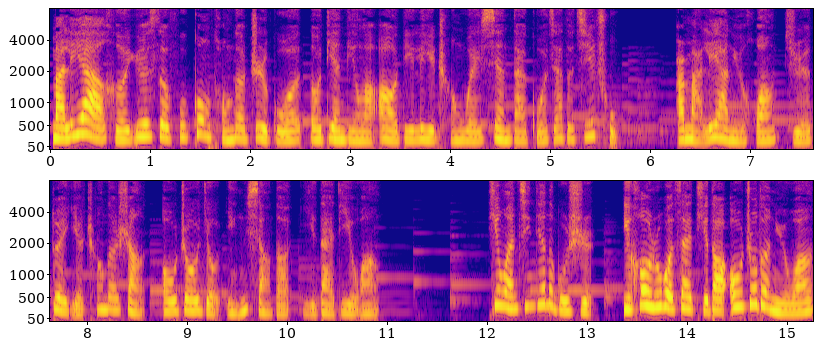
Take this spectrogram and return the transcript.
玛利亚和约瑟夫共同的治国，都奠定了奥地利成为现代国家的基础。而玛利亚女皇绝对也称得上欧洲有影响的一代帝王。听完今天的故事以后，如果再提到欧洲的女王，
